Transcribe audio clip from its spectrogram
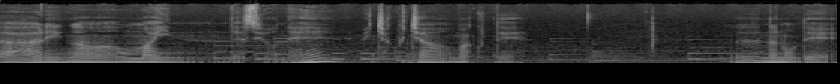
あれがうまいんですよね。めちゃくちゃうまくて。えーなので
